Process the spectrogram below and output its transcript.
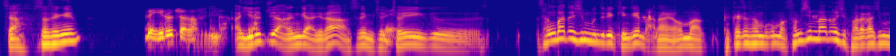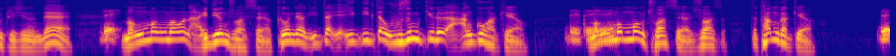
자, 선생님. 네, 이럴 줄 이, 알았습니다. 아, 이럴 줄 아는 게 아니라, 선생님, 저, 네. 저희 그, 상 받으신 분들이 굉장히 많아요. 막, 백화점 상품권 막 30만 원씩 받아가신 분 계시는데, 네, 멍멍멍은 아이디어는 좋았어요. 그건 내가 일단, 이- 일단 웃음기를 안고 갈게요. 네, 네. 멍멍멍 좋았어요. 좋았어. 자, 다음 갈게요. 네.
